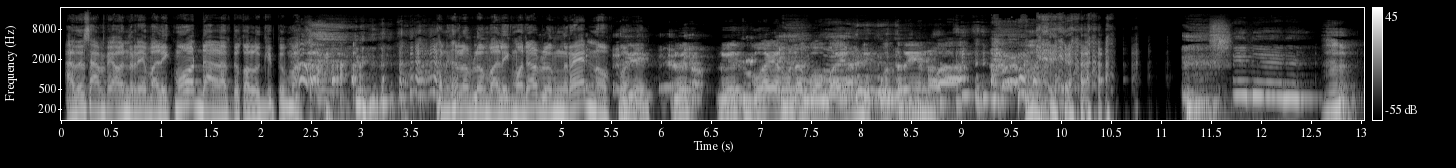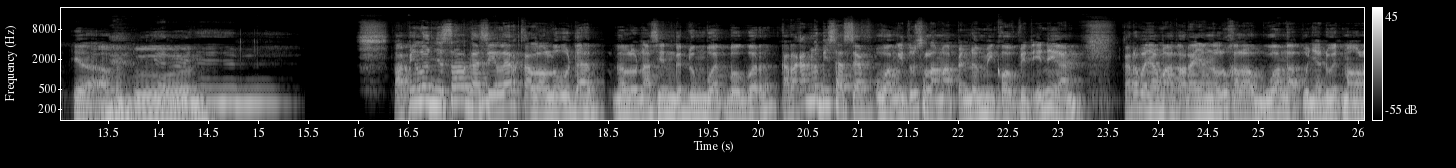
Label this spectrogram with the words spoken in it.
Atau sampai ownernya balik modal lah tuh kalau gitu mah. kan kalau belum balik modal belum ngerenov kemarin. duit duit gue yang udah gue bayar diputerin wah Ya ampun. Tapi lu nyesel gak sih Ler kalau lu udah ngelunasin gedung buat Bogor? Karena kan lu bisa save uang itu selama pandemi covid ini kan. Karena banyak banget orang yang ngeluh kalau gua nggak punya duit mau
